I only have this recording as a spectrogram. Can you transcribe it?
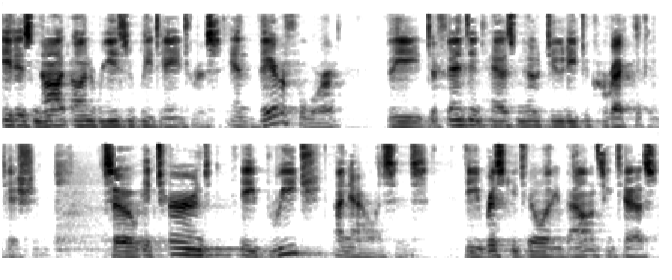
it is not unreasonably dangerous, and therefore, the defendant has no duty to correct the condition. So it turned a breach analysis, the risk-utility balancing test,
